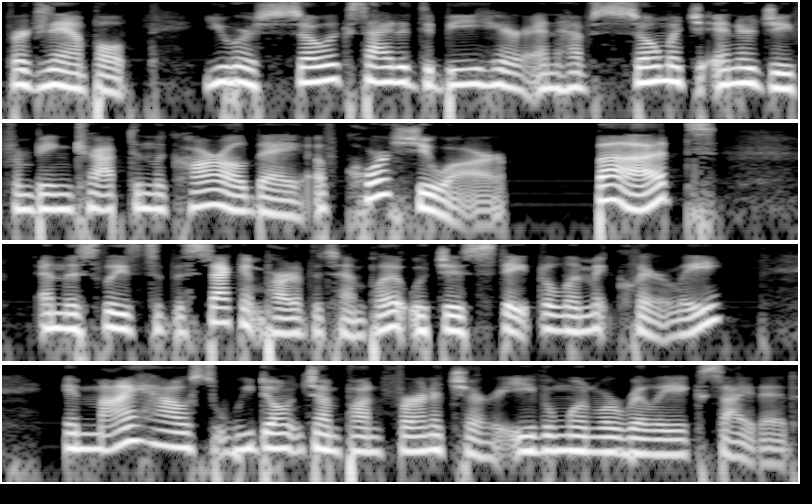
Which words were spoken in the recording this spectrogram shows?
For example, you are so excited to be here and have so much energy from being trapped in the car all day. Of course you are. But, and this leads to the second part of the template, which is state the limit clearly. In my house, we don't jump on furniture, even when we're really excited.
